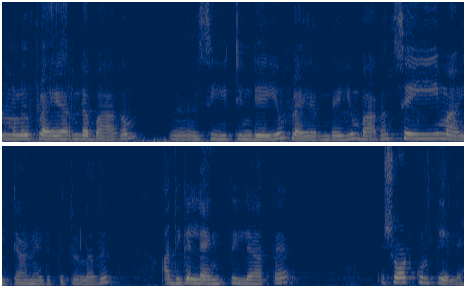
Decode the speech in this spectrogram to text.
നമ്മൾ ഫ്ലെയറിന്റെ ഭാഗം സീറ്റിന്റെയും ഫ്ലെയറിന്റെയും ഭാഗം സെയിം ആയിട്ടാണ് എടുത്തിട്ടുള്ളത്. അധികം ലെങ്ത് ഇല്ലാത്ത ഷോർട്ട് കുർത്തിയല്ലേ?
